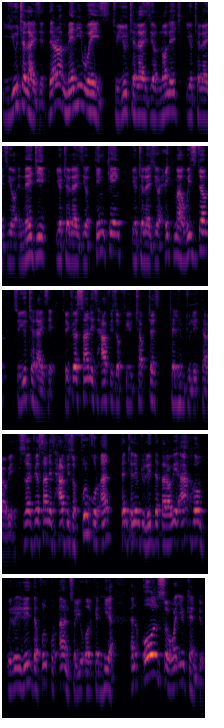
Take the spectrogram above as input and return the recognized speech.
utilize it. There are many ways to utilize your knowledge, utilize your energy, utilize your thinking, utilize your hikmah, wisdom. So utilize it. So if your son is hafiz of a few chapters, tell him to lead Taraweeh. If, so if your son is hafiz of full Quran, then tell him to lead the Taraweeh at home. We read the full Quran so you all can hear. And also what you can do.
